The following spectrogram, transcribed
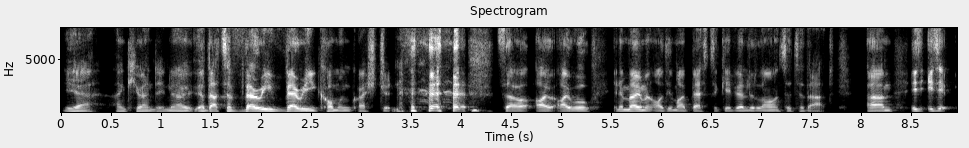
yeah, thank you, Andy. No, that's a very, very common question. so I, I, will, in a moment, I'll do my best to give you a little answer to that. Um, is, is it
